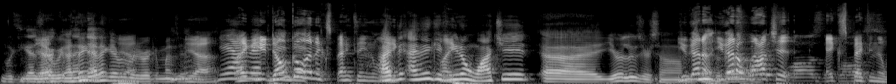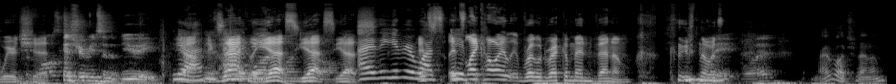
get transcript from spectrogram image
Would you guys Yeah, we- I recommend think I it? think everybody Yeah. recommends it. Yeah, Yeah, I like you don't recommend go it. in expecting I, like. th- I think if like- you don't watch it, uh, you're a loser. So You gotta you gotta watch it Flaws, the expecting flaws- the weird the shit. flaws contribute to the beauty. Yeah, exactly. I think, Yes, yes, yes. I think if you're it's, watching, it's like how I re- would recommend Venom, even though it's Wait, what? I'd watch Venom.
